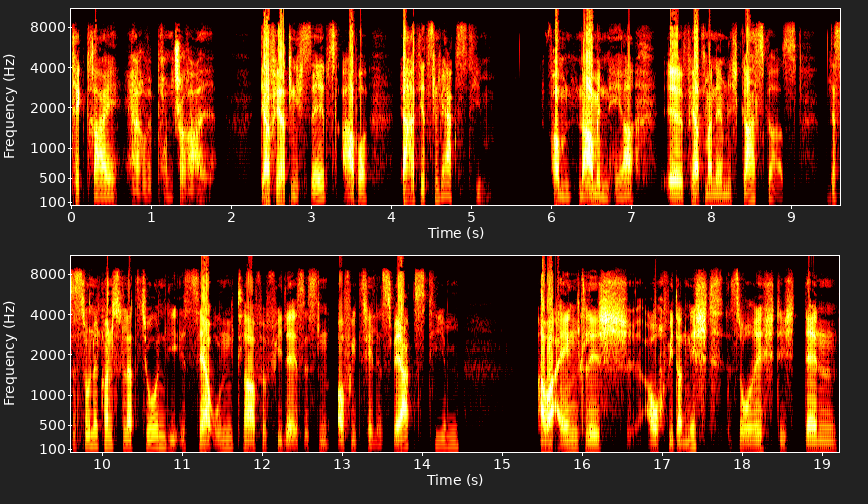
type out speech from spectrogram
Tech 3 Herve Poncharal. Der fährt nicht selbst, aber er hat jetzt ein Werksteam vom Namen her, äh, fährt man nämlich Gasgas. Das ist so eine Konstellation, die ist sehr unklar für viele. Es ist ein offizielles Werksteam, aber eigentlich auch wieder nicht so richtig, denn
